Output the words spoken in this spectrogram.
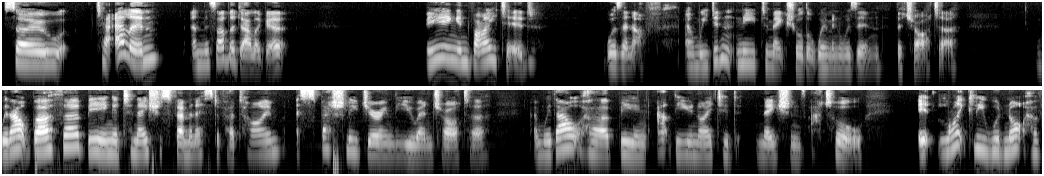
So, to Ellen and this other delegate, being invited was enough, and we didn't need to make sure that women was in the charter. Without Bertha being a tenacious feminist of her time, especially during the UN Charter, and without her being at the United Nations at all, it likely would not have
